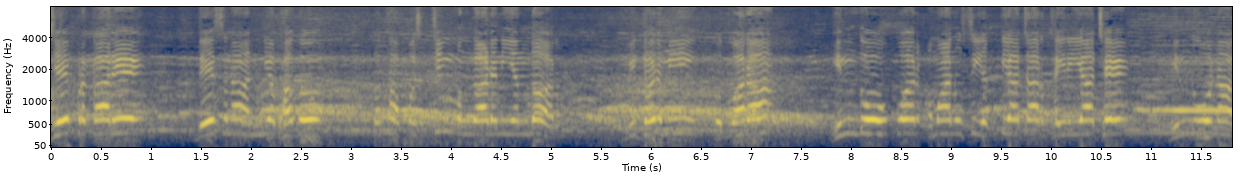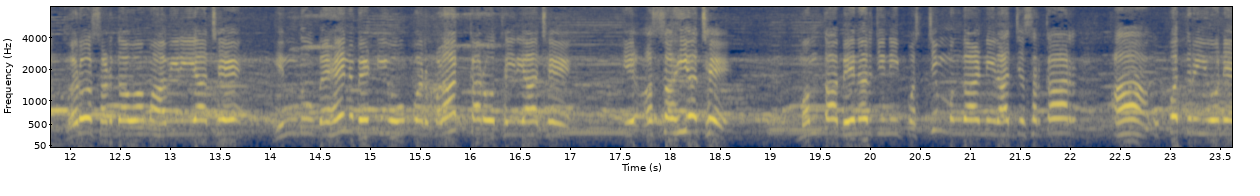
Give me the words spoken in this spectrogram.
જે પ્રકારે દેશના અન્ય ભાગો તથા પશ્ચિમ બંગાળની અંદર વિધર્મી દ્વારા હિન્દુઓ ઉપર અમાનુષી અત્યાચાર થઈ રહ્યા છે. હિન્દુઓના ઘરો સળગાવવામાં આવી રહ્યા છે. હિન્દુ બહેન બેટીઓ ઉપર બળાત્કારો થઈ રહ્યા છે. એ અસહ્ય છે. મમતા બેનર્જીની પશ્ચિમ બંગાળની રાજ્ય સરકાર આ ઉપદ્રવીઓને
